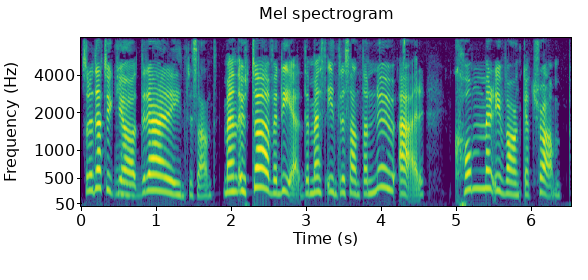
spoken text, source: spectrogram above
Så det där tycker jag, Mm. det där är intressant. Men utöver det, det mest intressanta nu är, kommer Ivanka Trump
